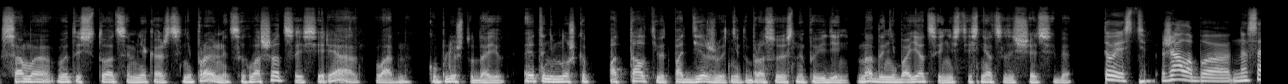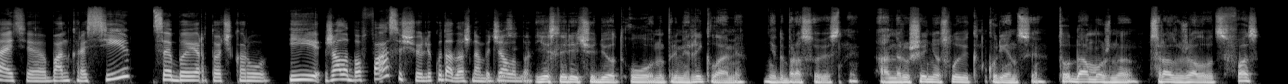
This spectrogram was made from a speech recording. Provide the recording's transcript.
Самое в этой ситуации, мне кажется, неправильно, это соглашаться из серии, а, ладно, куплю, что дают. Это немножко подталкивает, поддерживает недобросовестное поведение. Надо не бояться и не стесняться защищать себя. То есть жалоба на сайте Банк России, cbr.ru, и жалоба в ФАС еще или куда должна быть жалоба? Если, если речь идет о, например, рекламе недобросовестной, о нарушении условий конкуренции, то да, можно сразу жаловаться в ФАС.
